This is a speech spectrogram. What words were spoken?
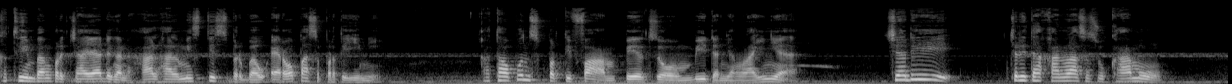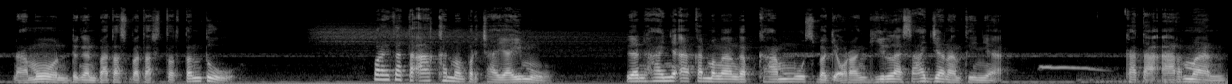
ketimbang percaya dengan hal-hal mistis berbau Eropa seperti ini, ataupun seperti vampir, zombie, dan yang lainnya. Jadi, ceritakanlah sesukamu, namun dengan batas-batas tertentu. Mereka tak akan mempercayaimu dan hanya akan menganggap kamu sebagai orang gila saja nantinya. Kata Arman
